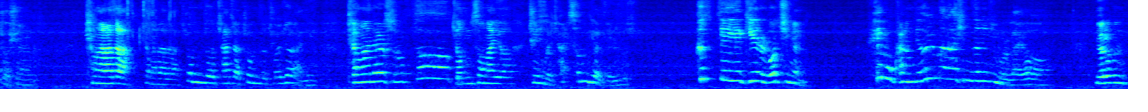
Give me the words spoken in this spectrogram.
조심하는 거예요. 평안하다, 평안하다. 좀 더 자자, 좀 더 졸자 아니에요. 평안할수록 더 겸손하여 주님을 잘 섬겨야 되는 것이죠. 그때의 기회를 놓치면 회복하는데 얼마나 힘드는지 몰라요. 여러분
